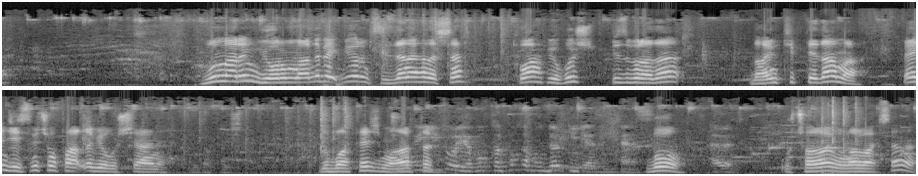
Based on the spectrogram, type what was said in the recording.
var. Bunların yorumlarını bekliyorum sizden arkadaşlar. Tuhaf bir kuş. Biz burada daim tip dedi ama bence ismi çok farklı bir kuş yani. Dubatej mi Çok artık? iyi oraya. Bu kapı kapı 4 gün geldi bir tanesi. Bu. Evet. Uçan ay bunlar baksana.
